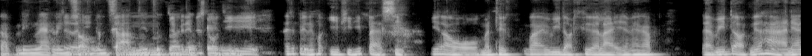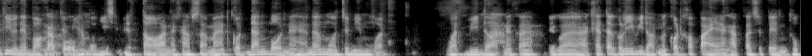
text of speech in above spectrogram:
ครับลิงก์แรกลิงก์สองลิงก์สามนี่ถูกจะเป็นที่น่าจะเป็น EP ที่แปดสิบที่เราบันทึกว่า v ดอทคืออะไรใช่ไหมครับ แต่ v ดอทเนื้อหาเนี่ยที่อยู่ในบอร์ดจะมีทั้งหมด21ตอนนะครับ สามารถกดด้านบนนะฮะด้านบนจะมีหมวดวัด VDOT นะก็เรียกว่าแคตตาล็อก VDOT เมื่อกดเข้าไปนะครับ ก็จะเป็นทุก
